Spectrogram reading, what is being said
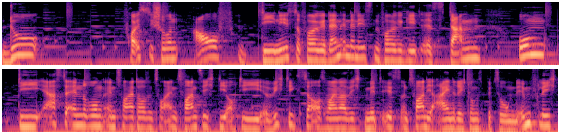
Du freust dich schon auf die nächste Folge, denn in der nächsten Folge geht es dann um die erste Änderung in 2022, die auch die wichtigste aus meiner Sicht mit ist, und zwar die einrichtungsbezogene Impfpflicht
